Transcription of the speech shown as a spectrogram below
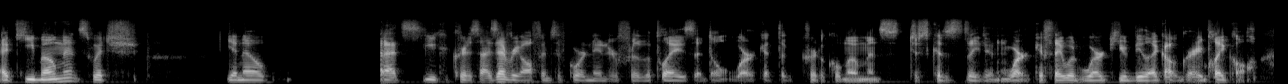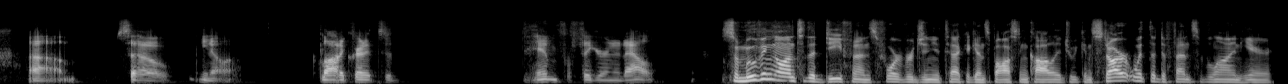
at key moments, which, you know, that's you could criticize every offensive coordinator for the plays that don't work at the critical moments just because they didn't work. If they would work, you'd be like, oh, great play call. Um, so, you know, a lot of credit to him for figuring it out. So moving on to the defense for Virginia Tech against Boston College, we can start with the defensive line here.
